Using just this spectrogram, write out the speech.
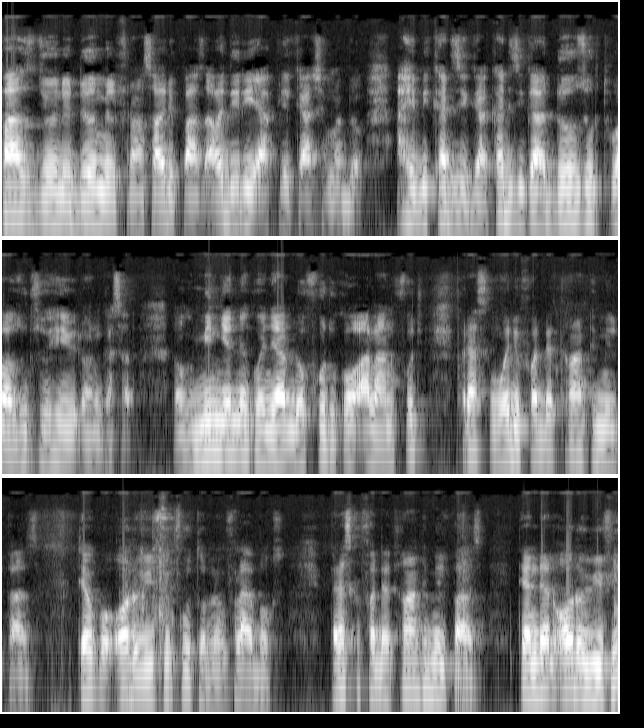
passe joni 2000 francs sawdi passe a waɗiri application mabɓe o a heeɓi 4 giga 4 giga 2 jours 3 jours so heewi ɗon gasat donc min ñanden ko ñaami ɗo foti ko alano foti presque waɗi fodde 30 000 passe te ko oɗo wifi kutorno flybox. Presque fodde 30 000 passe te nden oɗo wifi.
